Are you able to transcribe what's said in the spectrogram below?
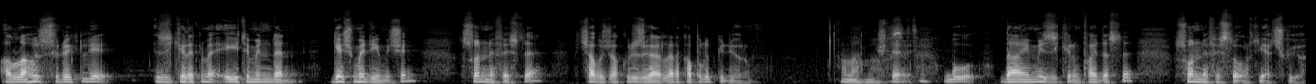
Allah'ı sürekli zikretme eğitiminden geçmediğim için son nefeste çabucak rüzgarlara kapılıp gidiyorum. Allah muhafaza. İşte bu daimi zikrin faydası son nefeste ortaya çıkıyor.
